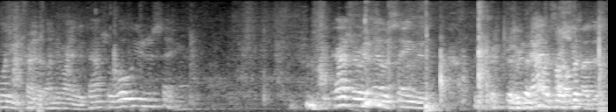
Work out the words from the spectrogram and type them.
What are you trying to undermine the kasha? What were you just saying? The kasha right now is saying that we're not talking about the small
